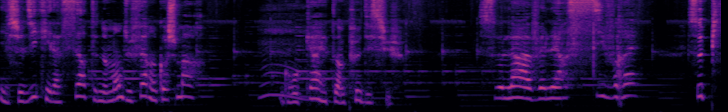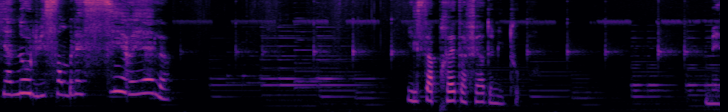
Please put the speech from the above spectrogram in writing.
il se dit qu'il a certainement dû faire un cauchemar. Gros-Cas est un peu déçu. Cela avait l'air si vrai. Ce piano lui semblait si réel. Il s'apprête à faire demi-tour. Mais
